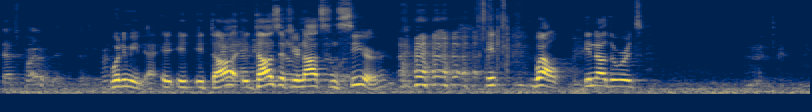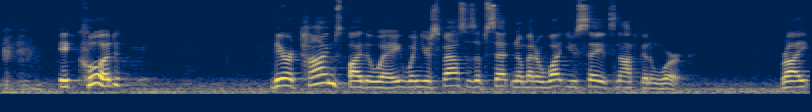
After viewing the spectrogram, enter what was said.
that's part of it. That's part What do you mean? It, it, it, does, I mean, it does if you're not no, no, no. sincere. It, well, in other words, it could. There are times, by the way, when your spouse is upset, no matter what you say, it's not going to work. Right?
